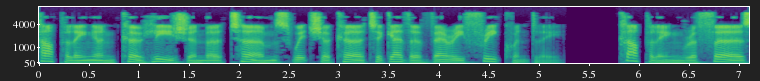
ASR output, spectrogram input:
Coupling and cohesion are terms which occur together very frequently. Coupling refers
